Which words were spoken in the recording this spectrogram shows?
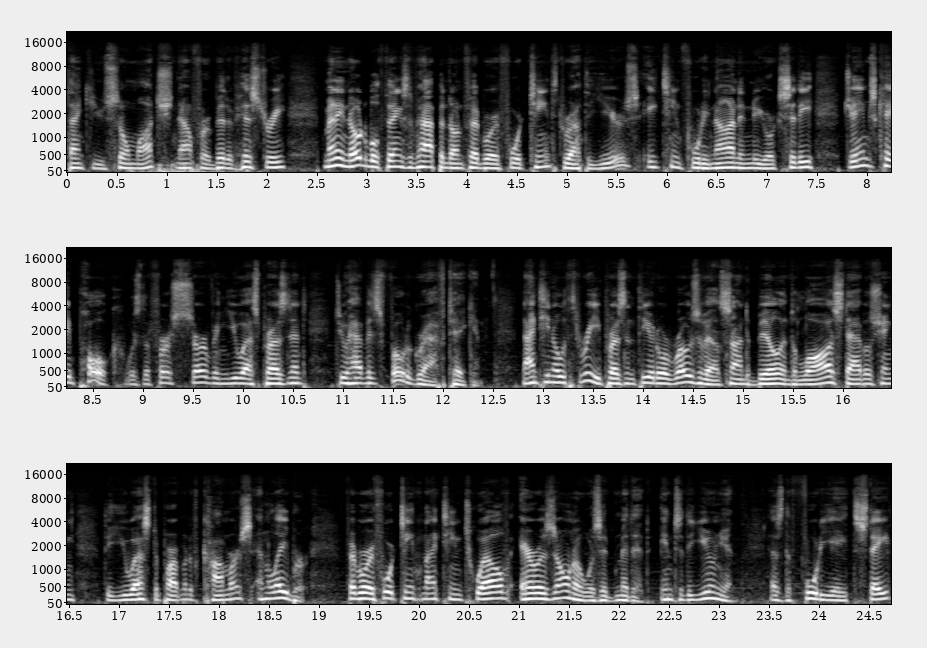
thank you so much. Now, for a bit of history. Many notable things have happened on February 14th throughout the years. 1849 in New York City, James K. Polk was the first serving U.S. president to have his photograph taken. 1903, President Theodore Roosevelt signed a bill into law establishing the U.S. Department of Commerce and Labor. February 14, 1912, Arizona was admitted into the Union as the 48th state.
